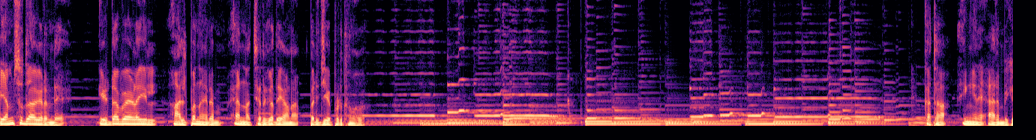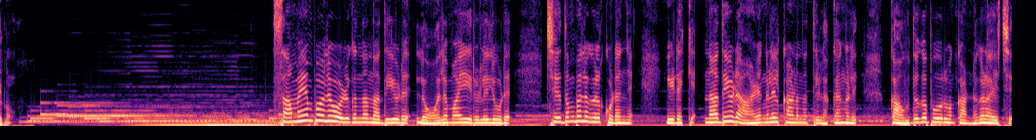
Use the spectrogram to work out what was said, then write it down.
എം സുധാകരന്റെ ഇടവേളയിൽ അല്പനേരം എന്ന ചെറുകഥയാണ് പരിചയപ്പെടുത്തുന്നത്. കഥ ഇങ്ങനെ ആരംഭിക്കുന്നു. സമയം പോലെ ഒഴുകുന്ന നദിയുടെ ലോലമായ ഇരുളിലൂടെ ചെതുമ്പലുകൾ കുടഞ്ഞ് ഇടയ്ക്ക് നദിയുടെ ആഴങ്ങളിൽ കാണുന്ന തിളക്കങ്ങളിൽ കൗതുകപൂർവം കണ്ണുകളയച്ച്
